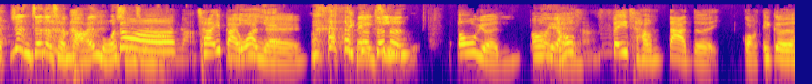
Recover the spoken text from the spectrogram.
认真的城堡还是模型城堡？啊、差一百万耶、欸！一个真的欧元，欧元，然后非常大的广一个，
